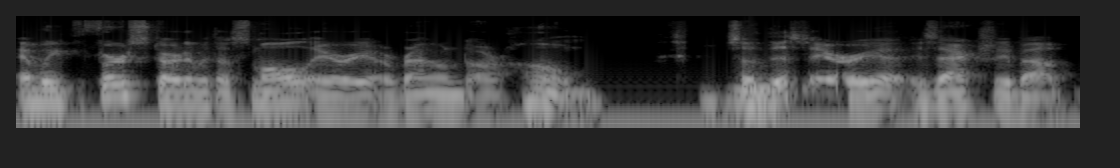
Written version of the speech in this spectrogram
And we first started with a small area around our home. So Mhm. this area is actually about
